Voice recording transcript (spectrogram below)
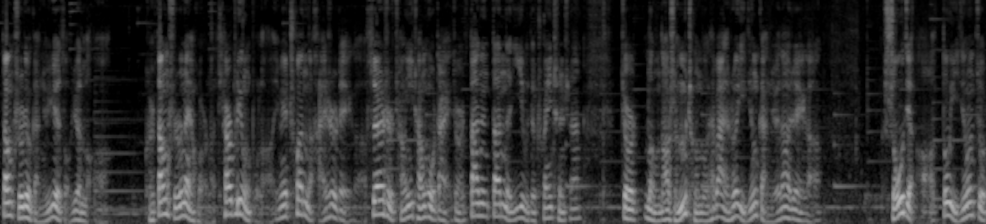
当时就感觉越走越冷。可是当时那会儿呢，天并不冷，因为穿的还是这个，虽然是长衣长裤，但也就是单单的衣服，就穿一衬衫，就是冷到什么程度？他爸就说已经感觉到这个手脚都已经就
